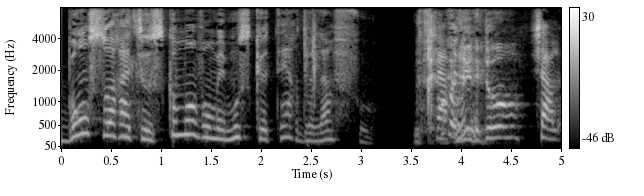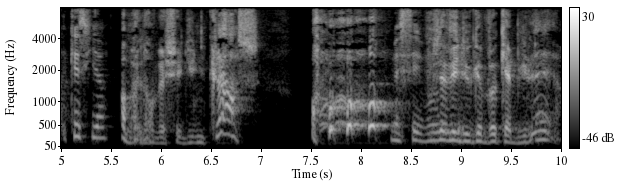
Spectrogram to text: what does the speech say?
Bonsoir à tous. Comment vont mes mousquetaires de l'info? Tout. Charles, qu'est-ce qu'il y a? Ah bah non, mais c'est d'une classe. Mais c'est Vous avez du vocabulaire,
